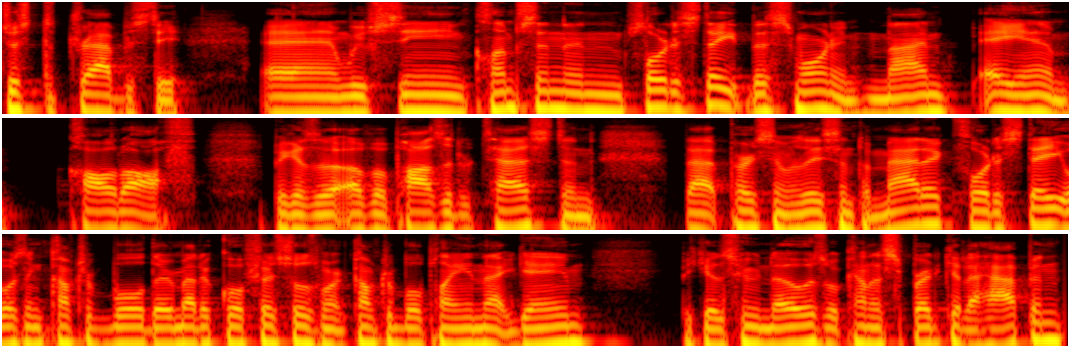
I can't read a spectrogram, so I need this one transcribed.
Just a travesty. And we've seen Clemson and Florida State this morning, 9 a.m called off because of a positive test and that person was asymptomatic. Florida State wasn't comfortable. Their medical officials weren't comfortable playing that game because who knows what kind of spread could have happened.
